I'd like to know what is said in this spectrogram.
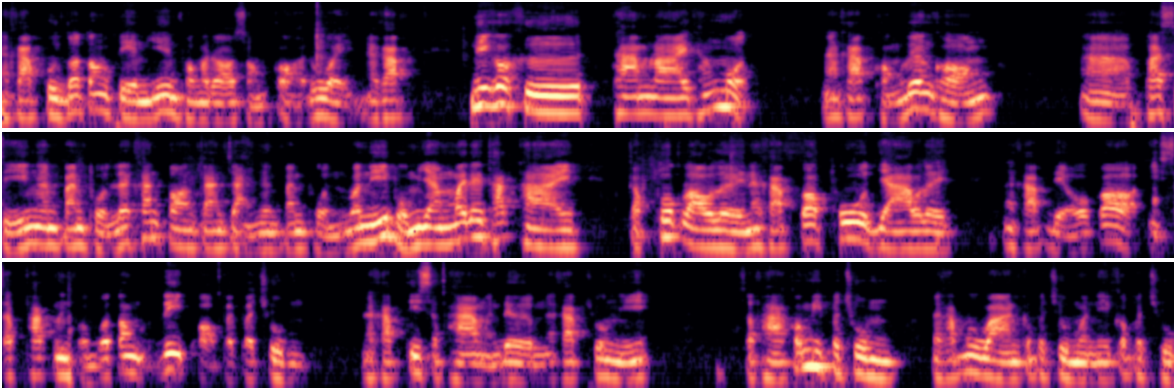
นะครับคุณก็ต้องเตรียมยื่นพงรสองกอด้วยนะครับ นี่ก็คือไทม์ไลน์ทั้งหมดนะครับของเรื่องของอภาษีเงินปันผลและขั้นตอนการจ่ายเงินปันผล วันนี้ผมยังไม่ได้ทักทายกับพวกเราเลยนะครับ ก็พูดยาวเลยนะครับ เดี๋ยวก็อีกสักพักหนึ่งผมก็ต้องรีบออกไปประชุม นะครับที่สภาเหมือนเดิมนะครับ ช่วงนี้สภาก็มีประชุมนะครับ เมื่อวานก็ประชุมวันนี้ก็ประชุม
